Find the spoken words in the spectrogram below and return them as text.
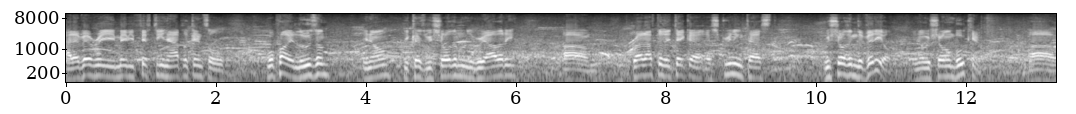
out of every maybe 15 applicants will, we'll probably lose them you know, because we show them the reality. Um, right after they take a, a, screening test, we show them the video. You know, we show them boot camp. Um,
